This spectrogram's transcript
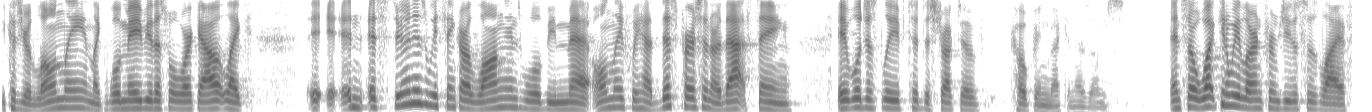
because you're lonely and like, well, maybe this will work out. Like it, as soon as we think our longings will be met, only if we had this person or that thing, it will just lead to destructive coping mechanisms. And so, what can we learn from Jesus' life?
